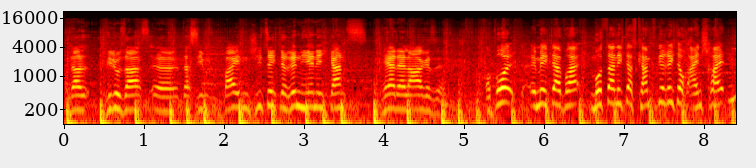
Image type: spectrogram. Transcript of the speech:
Und da, wie du sagst, äh, dass die beiden Schiedsrichterinnen hier nicht ganz Herr der Lage sind. Obwohl, da muss da nicht das Kampfgericht auch einschreiten?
